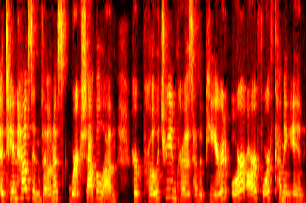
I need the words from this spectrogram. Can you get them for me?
A Tin House and VONA's Workshop alum, her poetry and prose have appeared or are forthcoming in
